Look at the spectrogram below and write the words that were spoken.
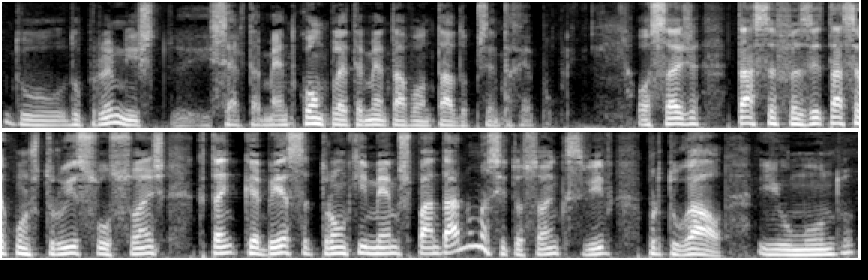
do, do Primeiro-Ministro e certamente completamente à vontade do Presidente da República. Ou seja, está-se a fazer, está-se a construir soluções que têm cabeça, tronco e membros para andar numa situação em que se vive Portugal e o mundo,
